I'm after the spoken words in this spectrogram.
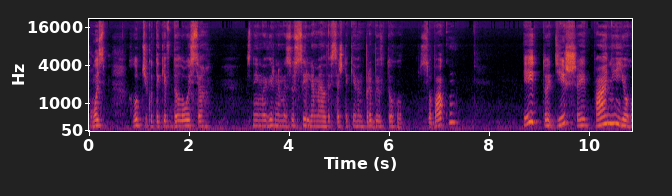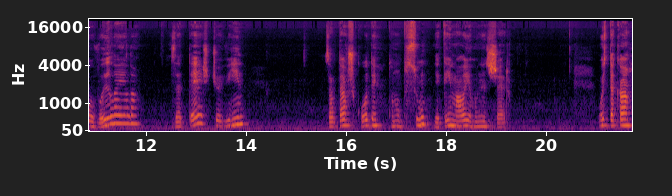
Ось хлопчику таки вдалося з неймовірними зусиллями, але все ж таки він прибив того собаку. І тоді ще й пані його вилаяла за те, що він завдав шкоди тому псу, який мало його не зжер. Ось така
